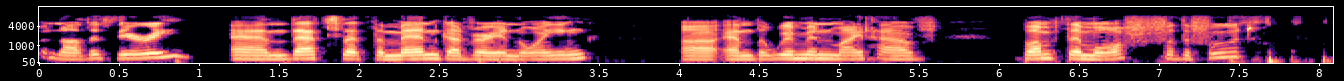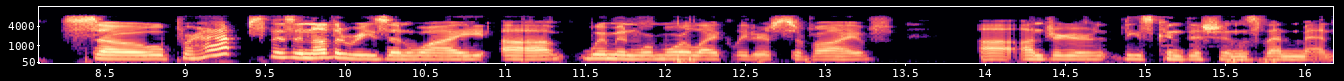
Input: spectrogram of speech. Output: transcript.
Another theory, and that's that the men got very annoying, uh, and the women might have bumped them off for the food. So perhaps there's another reason why uh, women were more likely to survive uh, under these conditions than men.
